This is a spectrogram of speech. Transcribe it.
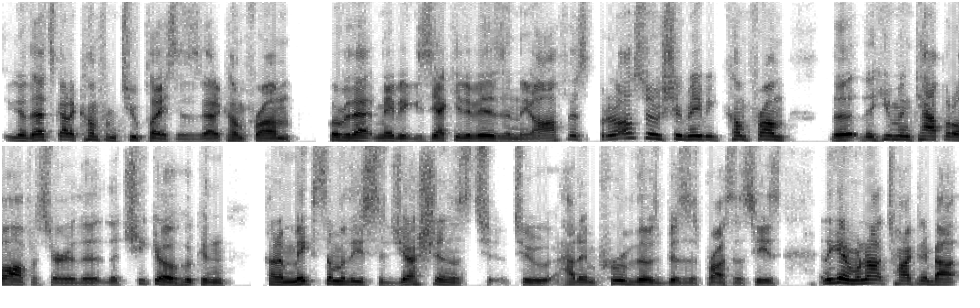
you know, that's got to come from two places. It's got to come from whoever that maybe executive is in the office, but it also should maybe come from the the human capital officer, the the CHCO, who can kind of make some of these suggestions to, to how to improve those business processes. And again, we're not talking about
